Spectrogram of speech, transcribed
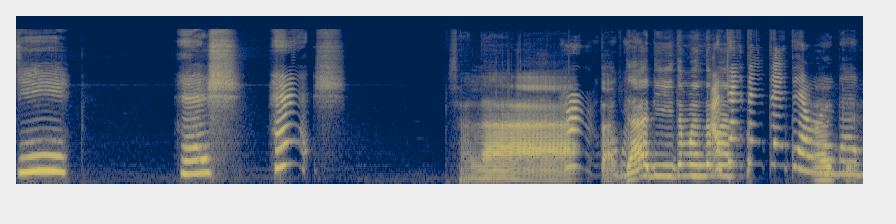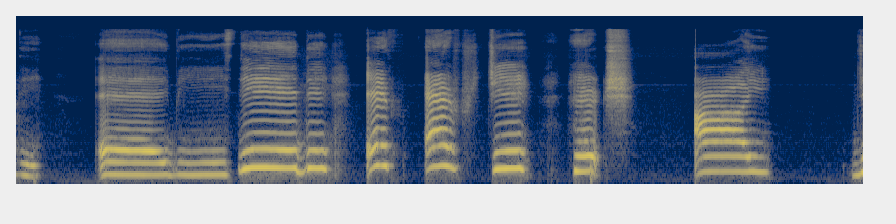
G H H. Salah. Tak jadi teman-teman. Oke. tadi. A B C D F F G H I J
